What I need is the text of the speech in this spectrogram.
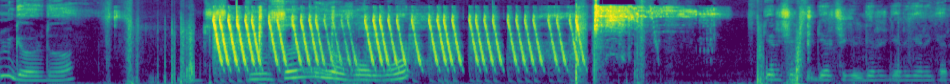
mi gördü. Geri çekil, geri çekil, geri, geri, geri, geri.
